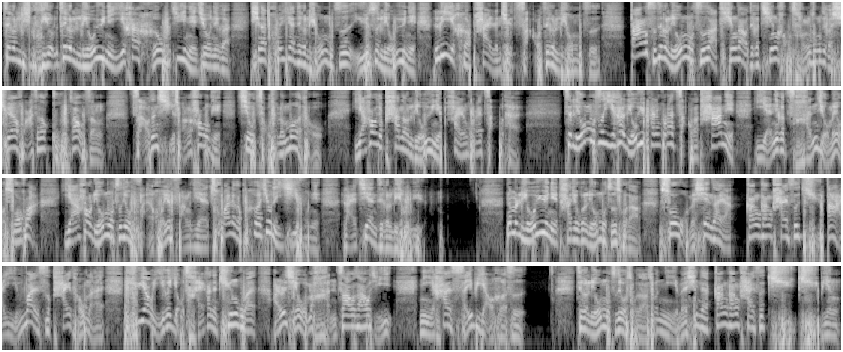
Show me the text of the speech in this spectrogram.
这个刘这个刘裕呢，一看何无忌呢，就那个现在推荐这个刘牧之，于是刘裕呢立刻派人去找这个刘牧之。当时这个刘牧之啊，听到这个京口城中这个喧哗这个鼓噪声，早晨起床后呢，就走出了陌头，然后就看到刘裕呢派人过来找他。这刘牧之一看刘裕派人过来找他，他呢也那个很久没有说话，然后刘牧之就返回房间，穿了个破旧的衣服呢来见这个刘裕。那么刘裕呢，他就跟刘牧之说道：“说我们现在呀刚刚开始举大义，万事开头难，需要一个有才干的军官，而且我们很着着急，你看谁比较合适？”这个刘牧之又说道：“说你们现在刚刚开始取取兵，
